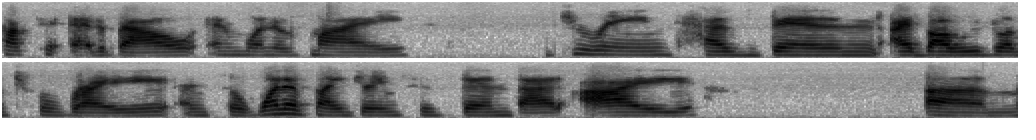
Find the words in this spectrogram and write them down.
talked to ed about and one of my dreams has been i've always loved to write and so one of my dreams has been that i um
